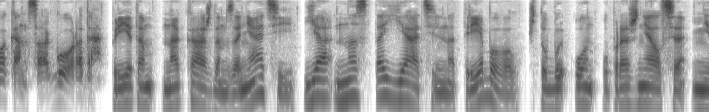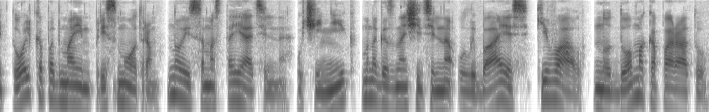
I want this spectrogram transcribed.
другого конца города. При этом на каждом занятии я настоятельно требовал, чтобы он упражнялся не только под моим присмотром, но и самостоятельно. Ученик, многозначительно улыбаясь, кивал, но дома к аппарату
